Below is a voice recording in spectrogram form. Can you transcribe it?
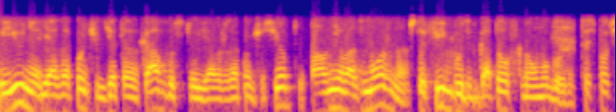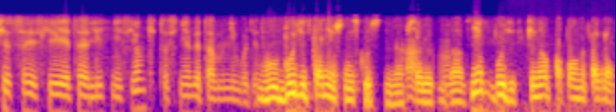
июня, я закончу где-то к августу, я уже закончу съемки. Вполне возможно, что фильм будет готов к Новому году. То есть, получается, если это летние съемки, то снега там не будет? Бу- Будет, конечно, искусственно, абсолютно. А, да. Снег будет, кино по полной программе.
